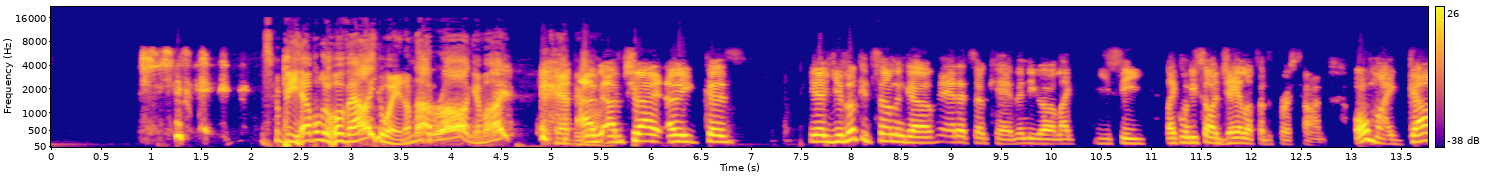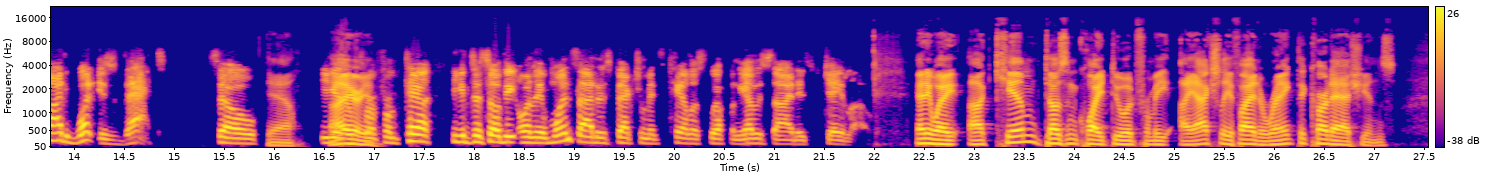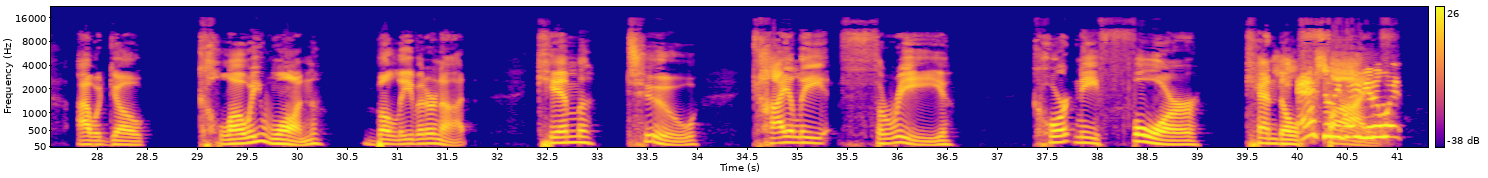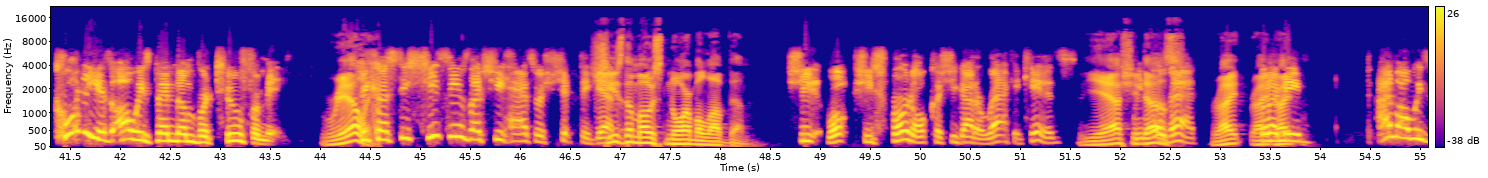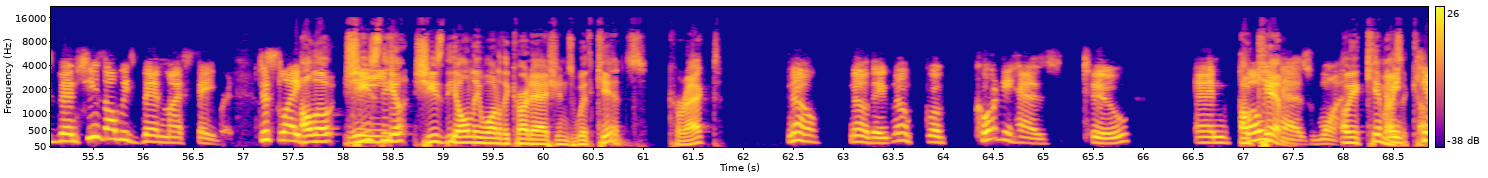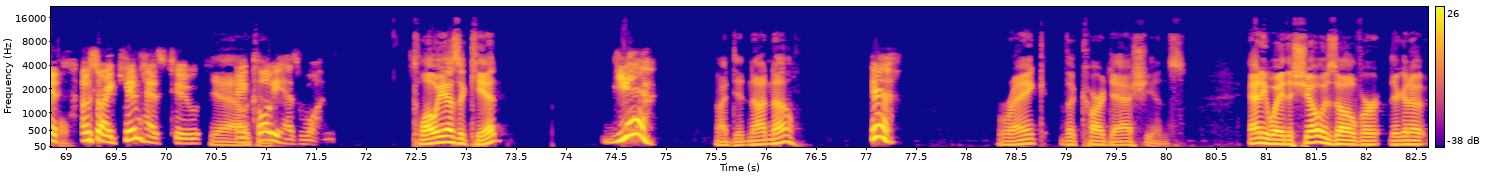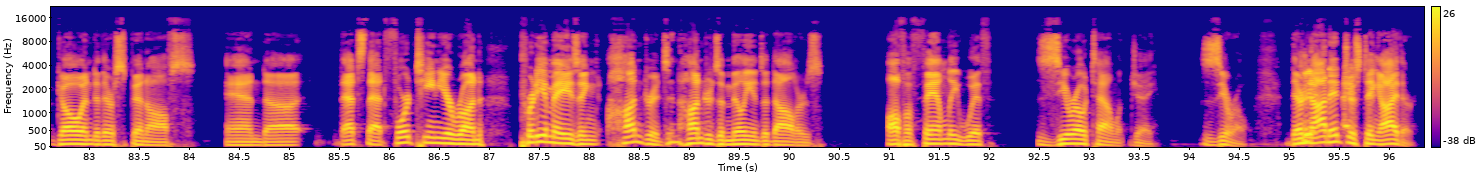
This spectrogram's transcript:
to be able to evaluate. I'm not wrong, am I? Can't be I'm. I'm trying. I mean, because you know, you look at some and go, "Yeah, that's okay." Then you go, like, you see, like when you saw Jayla for the first time. Oh my God, what is that? So yeah. You I know, hear from, you. from Taylor, you can just so the on the one side of the spectrum it's Taylor Swift, on the other side it's J Lo. Anyway, uh, Kim doesn't quite do it for me. I actually, if I had to rank the Kardashians, I would go Khloé one, believe it or not, Kim two, Kylie three, Kourtney four, Kendall Actually, five. wait, you know what? Kourtney has always been number two for me Really? because she, she seems like she has her shit together. She's the most normal of them. she well, she's fertile because she got a rack of kids. Yeah, she We know does. that. Right, right, but I right. mean, I've always been. She's always been my favorite. Just like Although she's the- the she's the only one of the Kardashians with kids, correct? no, no, they no. Well, Kourtney has two, and Oh, Khloé Kim. has one. Oh, yeah, Kim I has mean, a couple. Kim, I'm sorry, Kim has two, yeah, and okay. Khloé has one. Khloé has a kid. Yeah, I did not know. yeah. Rank the Kardashians. Anyway, the show is over. They're going to go into their spin-offs and uh, that's that 14-year run. Pretty amazing. Hundreds and hundreds of millions of dollars off a family with zero talent, Jay. Zero. They're not interesting either.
